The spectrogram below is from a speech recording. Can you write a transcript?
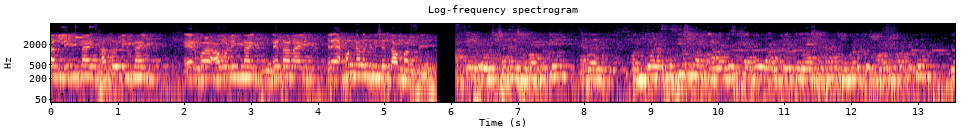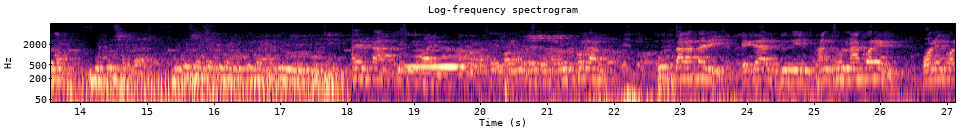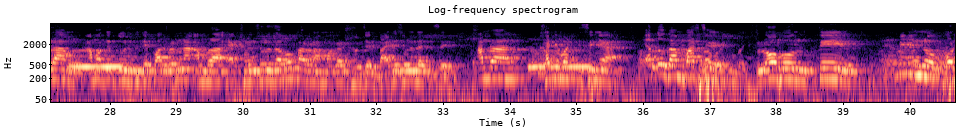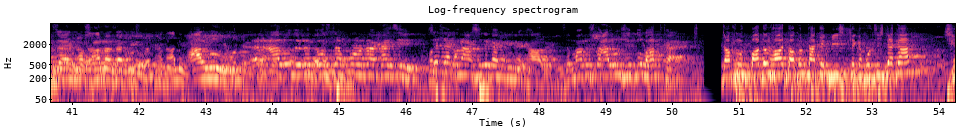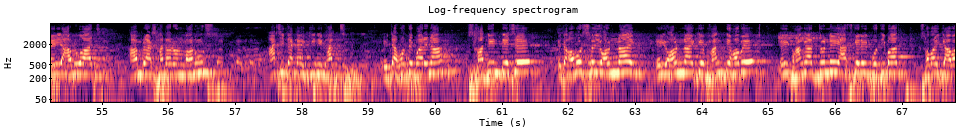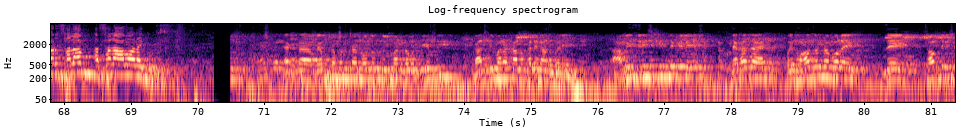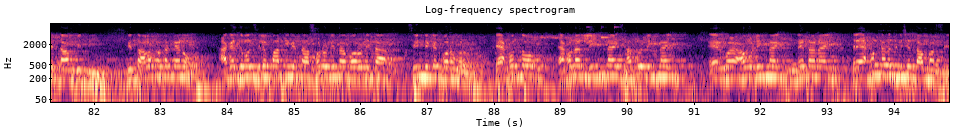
আর লীগ নাই ছাত্রলীগ নাই এরপর আওয়ামী লীগ নাই নেতা নাই তাহলে এখন কেন জিনিসের দাম বাড়ছে? আজকের অনুষ্ঠানের সভাপতি এবং কনজিউমার অ্যাসোসিয়েশন অফ বাংলাদেশ ক্যাবের রাজবাড়ী জেলা শাখার সম্মানিত সহসভাপতি জনাব মুকুল সরকার। মুকুল সরকারকে বক্তব্য রাখার অনুরোধ করছি। কাজ কিছুই হয় না। আপনার কাছে অনুরোধ করলাম খুব তাড়াতাড়ি এটা যদি ভাঙচুর না করেন পরে কলাম আমাদের দোষ দিতে পারবেন না আমরা একসঙ্গে চলে যাব কারণ আমাদের ধৈর্যের বাইরে চলে যাচ্ছে আমরা খাইতে পারতেছি না। এত দাম বাড়ছে লবণ তেল বিভিন্ন পর্যায়ের মশলা জাতীয় আলু। আলু আলু যেটা দশটা পনেরোটা খাইছি সেটা এখন আশি টাকা কিনে খাওয়া লাগতেছে। মানুষ তো আলু সিদ্ধ ভাত খায়। যখন উৎপাদন হয় তখন থাকে বিশ থেকে পঁচিশ টাকা। সেই আলু আজ আমরা সাধারণ মানুষ, আশি টাকায় কিনে খাচ্ছি। এটা হতে পারে না। স্বাধীন দেশে এটা অবশ্যই অন্যায়। এই অন্যায়কে ভাঙতে হবে। এই ভাঙার জন্যেই আজকের এই প্রতিবাদ। সবাইকে আবারও সালাম। আসসালামু আলাইকুম। একটা ব্যবসা প্রতিষ্ঠান নতুন দুই মাস যাবত দিয়েছি। গান্ধীমারা কালোখালী রাজবাড়ি। আমি জিনিস কিনতে গেলে দেখা যায়, ওই মহাজনরা বলে যে সব জিনিসের দাম বৃদ্ধি। কিন্তু আমার কথা কেন? আগে যেমন ছিল পাতি নেতা ছোট নেতা, বড় নেতা সিন্ডিকেট বড় বড় এখন তো, এখন আর লিগ নাই, ছাত্রলীগ নাই, এরপর আওয়ামী লীগ নাই, নেতা নাই। তাহলে এখন কেন জিনিসের দাম বাড়ছে?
